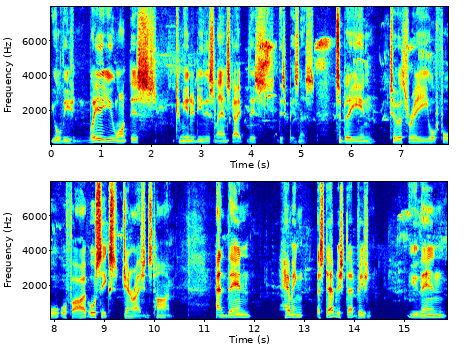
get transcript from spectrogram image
your vision, where you want this community, this landscape, this this business to be in two or three or four or five or six generations time. And then having established that vision, you then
